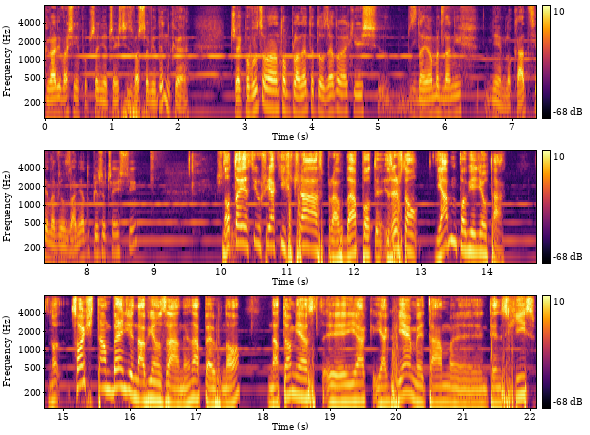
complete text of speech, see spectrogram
grali właśnie w poprzedniej części, zwłaszcza w jedynkę, czy jak powrócą na tą planetę, to znajdą jakieś znajome dla nich, nie wiem, lokacje, nawiązania do pierwszej części? No to jest już jakiś czas, prawda? Po tym. Zresztą ja bym powiedział tak no coś tam będzie nawiązane na pewno, natomiast jak, jak wiemy, tam ten schizm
